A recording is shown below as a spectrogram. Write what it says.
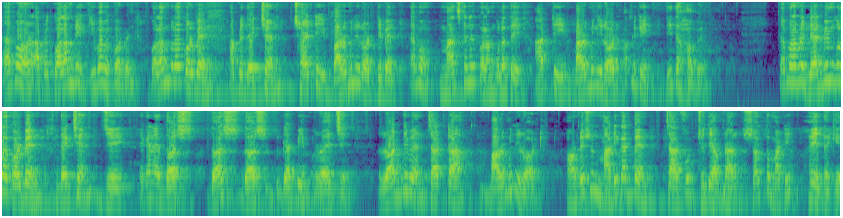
এরপর আপনি কলামটি কীভাবে করবেন? কলামগুলো করবেন, আপনি দেখছেন ছয়টি বারো মিলি রড দিবেন এবং মাঝখানের কলামগুলোতে আটটি বারো মিলি রড আপনাকে দিতে হবে। তারপর আপনি গ্র্যাড বিমগুলো করবেন, দেখছেন যে এখানে দশ দশ দশ গ্র্যাড বিম রয়েছে। রড দিবেন চারটা বারো মিনি রড ফাউন্ডেশন মাটি কাটবেন চার ফুট যদি আপনার শক্ত মাটি হয়ে থাকে।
